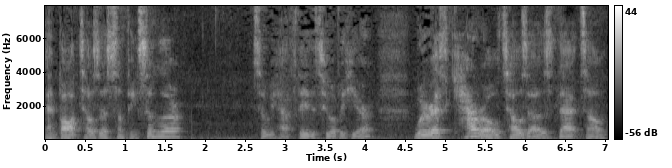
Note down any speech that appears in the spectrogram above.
And Bob tells us something similar, so we have theta 2 over here. Whereas Carol tells us that um,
